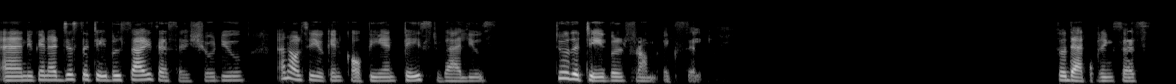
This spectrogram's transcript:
and you can adjust the table size as I showed you and also you can copy and paste values to the table from Excel. So that brings us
